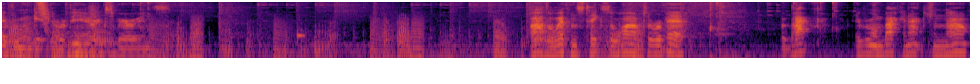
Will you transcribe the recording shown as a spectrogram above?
Everyone get the repair experience. Wow, the weapons takes a while to repair. We're back. Everyone back in action now.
